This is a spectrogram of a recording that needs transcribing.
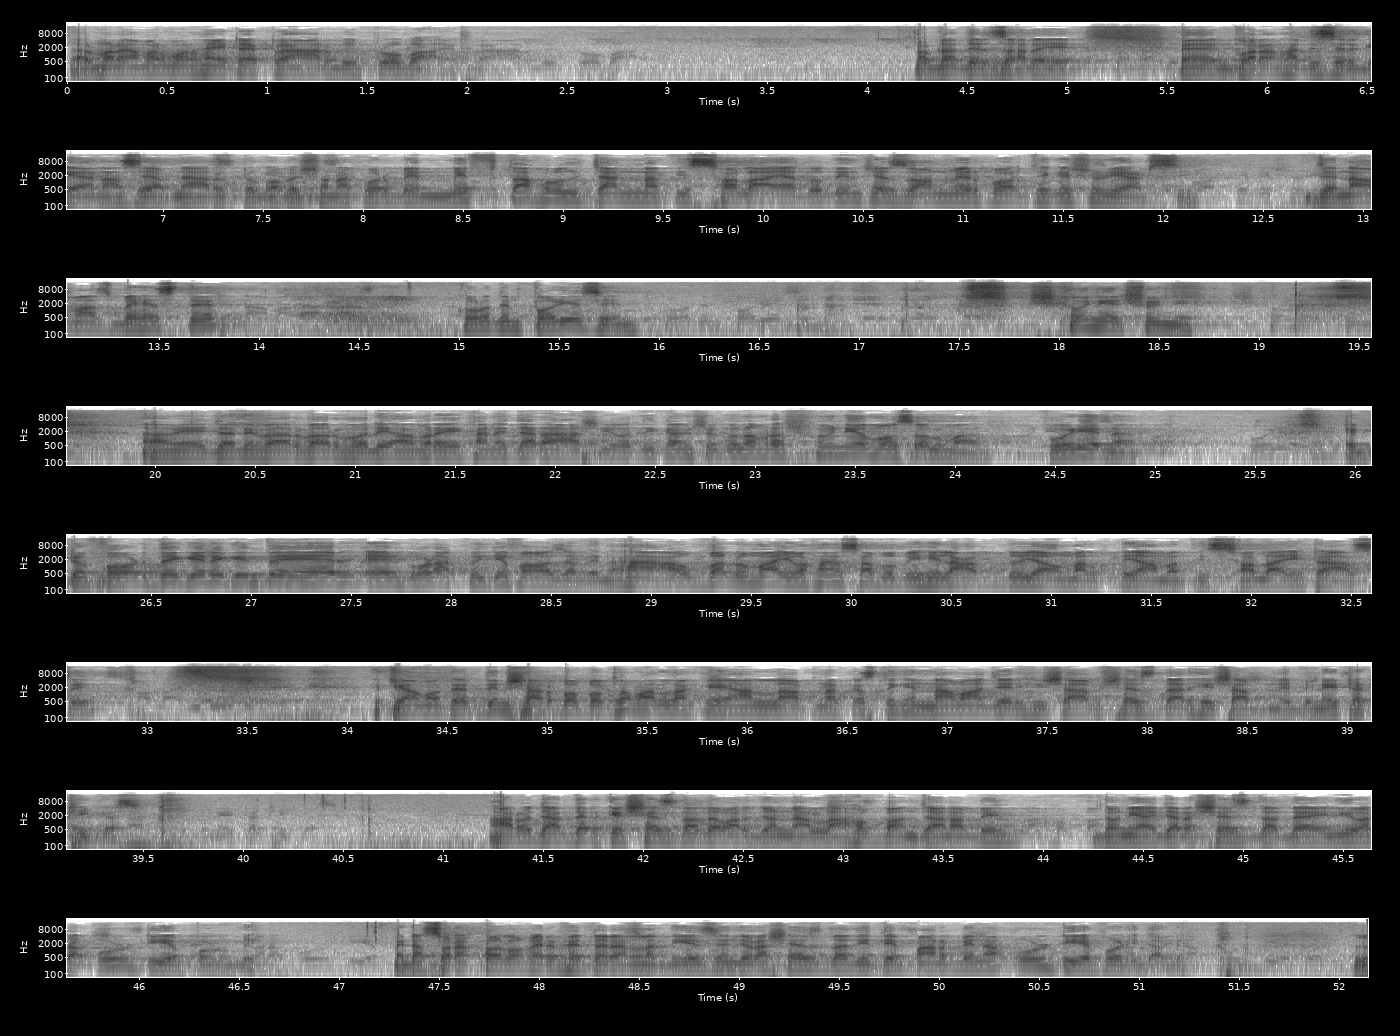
তার মানে আমার মনে হয় এটা একটা আরবি প্রবাদ। আপনাদের যারা কোরআন হাদিসের জ্ঞান আছে, আপনি আর একটু গবেষণা করবেন। মিফতাহুল জান্নাতি সলা, এতদিন সে জন্মের পর থেকে শুনে আসছি। যে নামাজ বেহেস্তের কোনোদিন পড়িয়েছেন? শুনে শুনে। আমি এই জন্য বারবার বলি, আমরা এখানে যারা আসি, অধিকাংশগুলো আমরা শুনে মুসলমান, পড়িয়ে না। একটু পড়তে গেলে কিন্তু এর এর গোড়া খুঁজে পাওয়া যাবে না। হ্যাঁ আউবালু মা ইউহাসাবু বিহিল আব্দু ইয়াউমাল কিয়ামাতি। সালা এটা আছে। কিয়ামতের দিন সর্বপ্রথম আল্লাহকে, আল্লাহ আপনার কাছ থেকে নামাজের হিসাব, সেজদার হিসাব নেবেন। এটা ঠিক আছে। আরও যাদেরকে সেজদা দেওয়ার জন্য আল্লাহ আহ্বান জানাবেন দুনিয়ায় যারা সেজদা দেয়নি, ওরা উল্টিয়ে পড়বে। এটা সোরা কলমের ভেতরে আল্লাহ দিয়েছেন যে ওরা সেজদা দিতে পারবে না, উল্টিয়ে পড়ে যাবে।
